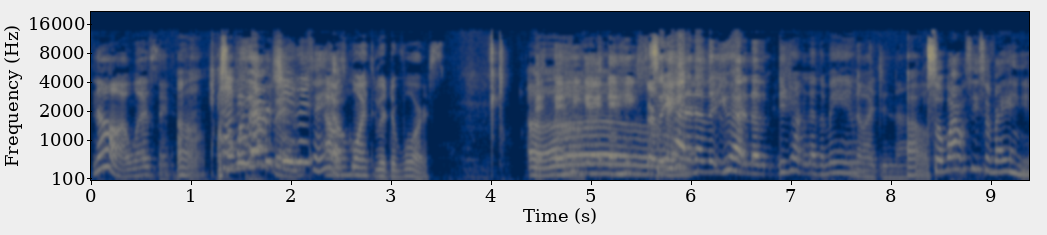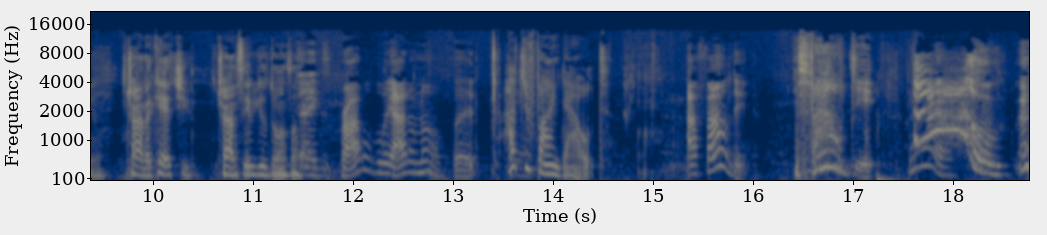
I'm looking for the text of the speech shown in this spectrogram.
No, I wasn't. Oh. So what happened? I was going through a divorce. and he gave, and he So you had another? You had another? Did you have another man? No, I did not. Oh. So why was he surveying you? Trying to catch you? Trying to see if you was doing something? Ex- Probably, I don't know, but How'd you find out? I found it. You found it. Yeah,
